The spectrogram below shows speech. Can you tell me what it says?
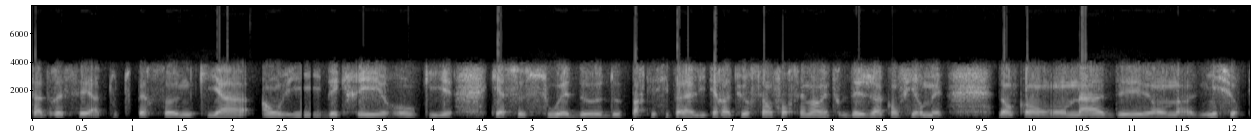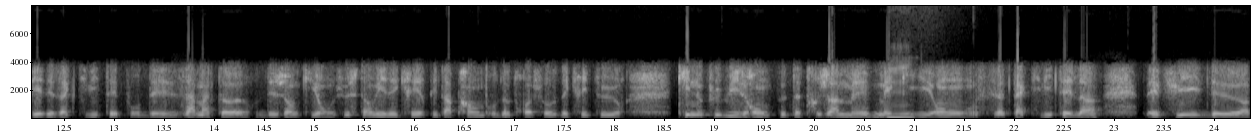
s'adresser à toute personne qui a envie d'écrire ou qui, qui, a ce souhait de, participer à la littérature sans forcément être déjà confirmé. Donc on a, des, on a mis sur pied des activités pour des amateurs, des gens qui ont juste envie d'écrire puis d'apprendre deux, trois choses d'écriture qui ne publieront peut-être jamais, mais mmh. qui ont cette activité-là. Et puis de,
